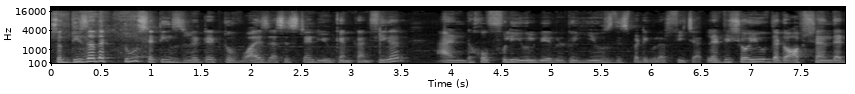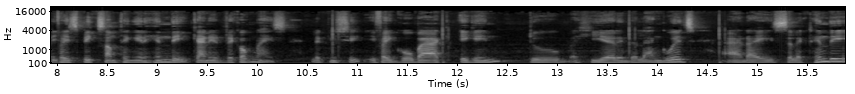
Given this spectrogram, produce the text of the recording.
So these are the two settings related to voice assistant you can configure. And hopefully you will be able to use this particular feature. Let me show you that option that if i speak something in hindi can it recognize? Let me see. If i go back again to here in the language and i select hindi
